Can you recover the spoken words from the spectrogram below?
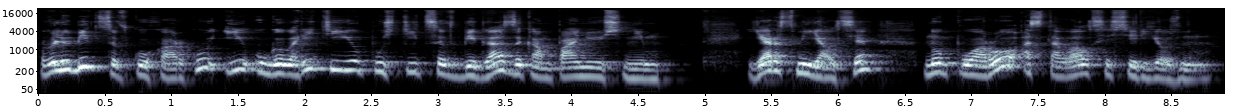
влюбиться в кухарку и уговорить ее пуститься в бега за компанию с ним. Я рассмеялся, но Пуаро оставался серьезным.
